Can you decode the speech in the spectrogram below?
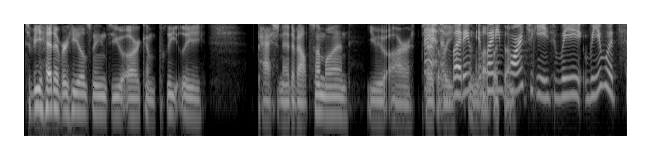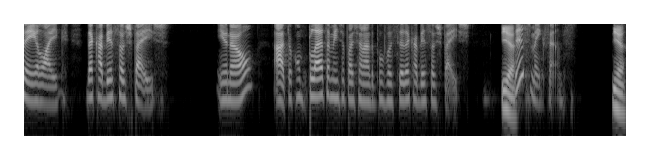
to be head over heels means you are completely passionate about someone. You are totally but in in, but in them. Portuguese, we we would say like da cabeça aos pés. You know? Ah, tô completamente apaixonada por você da cabeça aos pés. yeah, This makes sense. yeah.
